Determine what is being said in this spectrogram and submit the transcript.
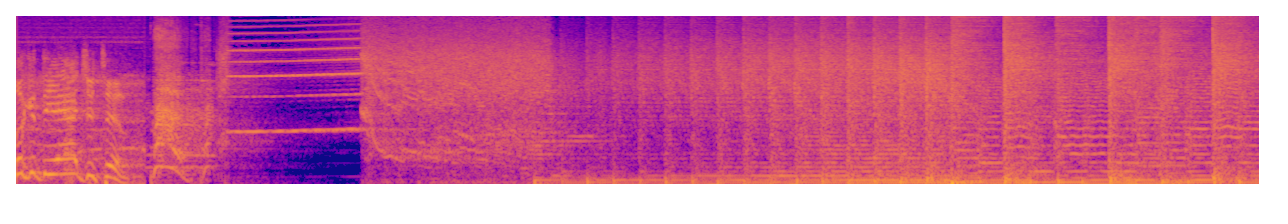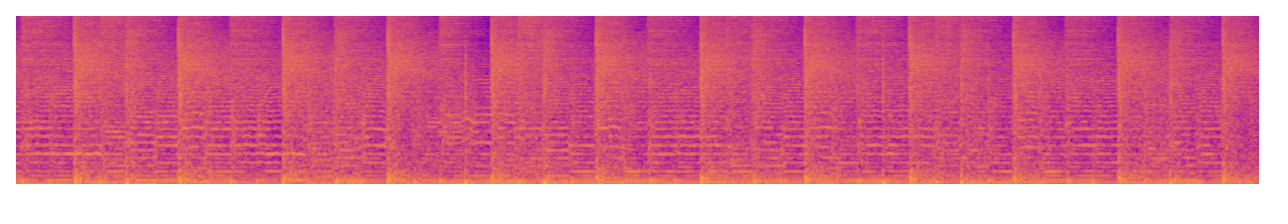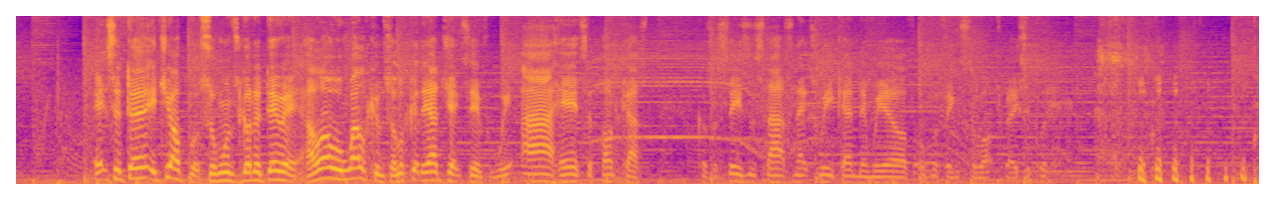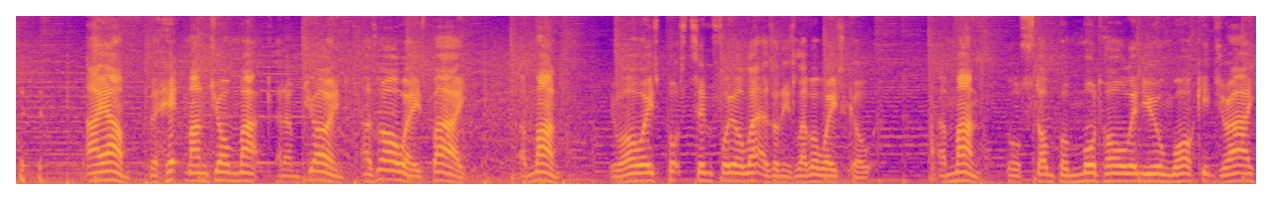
Look at the adjective. It's a dirty job, but someone's got to do it. Hello and welcome to Look at the Adjective. We are here to podcast because the season starts next weekend and we have other things to watch, basically. I am the hitman John Mack, and I'm joined, as always, by a man who always puts tinfoil letters on his leather waistcoat, a man who'll stomp a mud hole in you and walk it dry,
